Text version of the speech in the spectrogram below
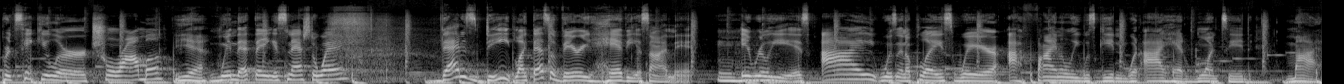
particular trauma, yeah, when that thing is snatched away that is deep. Like that's a very heavy assignment. Mm-hmm. It really is. I was in a place where I finally was getting what I had wanted my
